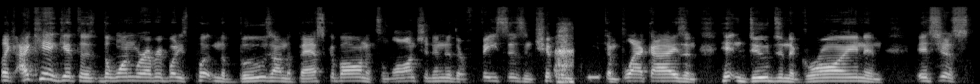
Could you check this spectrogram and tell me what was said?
Like I can't get the the one where everybody's putting the booze on the basketball and it's launching into their faces and chipping teeth and black eyes and hitting dudes in the groin and it's just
